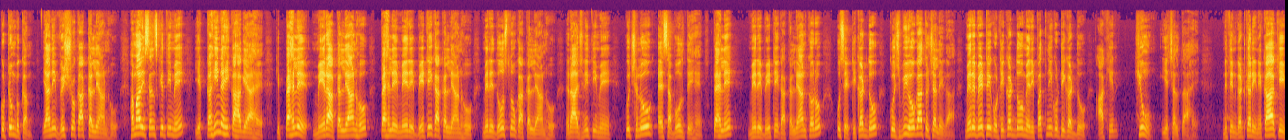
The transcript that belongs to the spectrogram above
कुटुंबकम। यानी विश्व का कल्याण हो। हमारी संस्कृति में यह कहीं नहीं कहा गया है कि पहले मेरा कल्याण हो, पहले मेरे बेटे का कल्याण हो, मेरे दोस्तों का कल्याण हो। राजनीति में कुछ लोग ऐसा बोलते हैं, पहले मेरे बेटे का कल्याण करो, उसे टिकट दो, कुछ भी होगा तो चलेगा। मेरे बेटे को टिकट दो, मेरी पत्नी को टिकट दो। आखिर क्यों ये चलता है? नितिन गडकरी ने कहा कि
